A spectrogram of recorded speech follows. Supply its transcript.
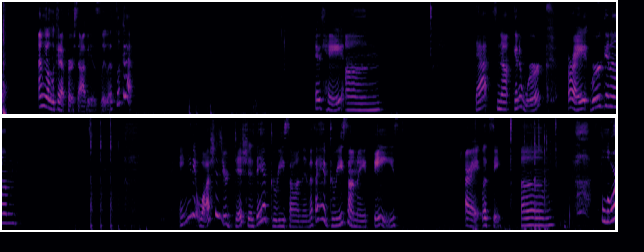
I'm gonna look it up first, obviously. Let's look it up. Okay, um, that's not gonna work. All right, we're gonna... Um, I mean, it washes your dishes. They have grease on them. If I have grease on my face... All right, let's see. Um, floor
